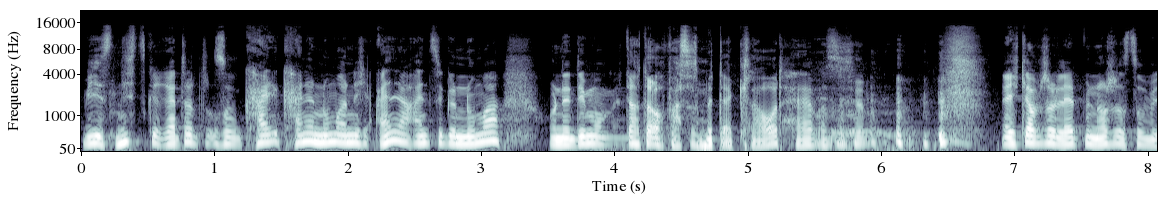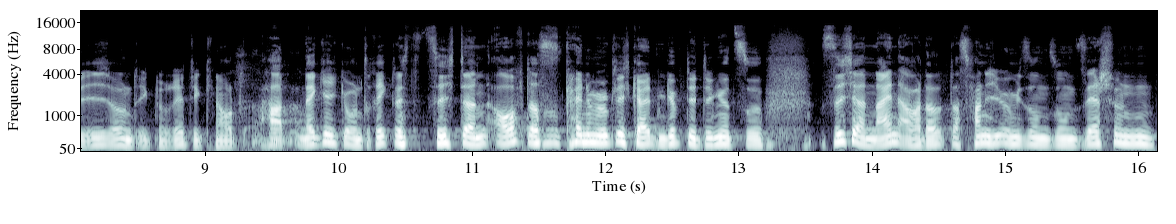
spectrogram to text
wie ist nichts gerettet, so keine, keine Nummer, nicht eine einzige Nummer. Und in dem Moment Ich dachte auch, was ist mit der Cloud? Hä, was ist hier? ich glaube, Juliette Binoche ist so wie ich und ignoriert die Cloud hartnäckig und regt sich dann auf, dass es keine Möglichkeiten gibt, die Dinge zu sichern. Nein, aber das, das fand ich irgendwie so, so eine sehr schön,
